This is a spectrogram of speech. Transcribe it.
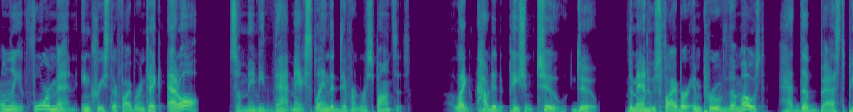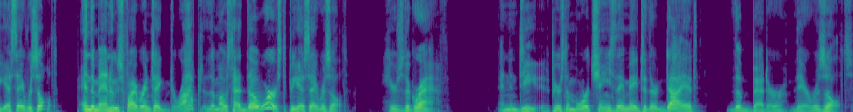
only four men increased their fiber intake at all, so maybe that may explain the different responses. Like, how did patient 2 do? The man whose fiber improved the most had the best PSA result, and the man whose fiber intake dropped the most had the worst PSA result. Here's the graph. And indeed, it appears the more change they made to their diet, the better their results.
